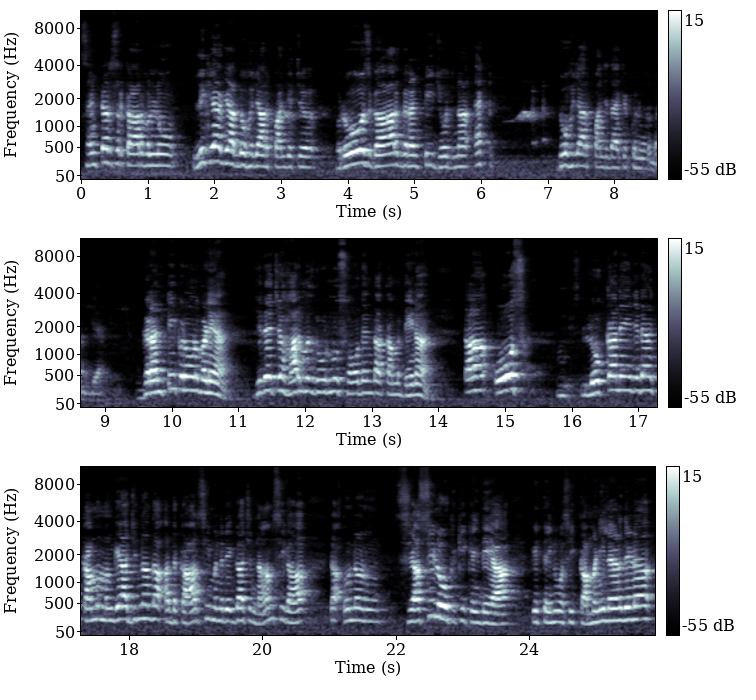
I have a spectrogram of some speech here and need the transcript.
ਸੈਂਟਰ ਸਰਕਾਰ ਵੱਲੋਂ ਲਿਖਿਆ ਗਿਆ 2005 ਚ ਰੋਜ਼ਗਾਰ ਗਰੰਟੀ ਯੋਜਨਾ ਐਕਟ 2005 ਦਾ ਇੱਕ ਕਾਨੂੰਨ ਬਣ ਗਿਆ। ਗਰੰਟੀ ਕਾਨੂੰਨ ਬਣਿਆ, ਜਿਹਦੇ ਚ ਹਰ ਮਜ਼ਦੂਰ ਨੂੰ 100 ਦਿਨ ਦਾ ਕੰਮ ਦੇਣਾ। ਤਾਂ ਉਸ ਲੋਕਾਂ ਨੇ ਜਿਹੜਾ ਕੰਮ ਮੰਗਿਆ, ਜਿਨ੍ਹਾਂ ਦਾ ਅਧਿਕਾਰ ਸੀ, ਮਨਰੇਗਾ 'ਚ ਨਾਮ ਸੀਗਾ, ਤਾਂ ਉਹਨਾਂ ਨੂੰ ਸਿਆਸੀ ਲੋਕ ਕੀ ਕਹਿੰਦੇ ਆ ਕਿ ਤੈਨੂੰ ਅਸੀਂ ਕੰਮ ਨਹੀਂ ਲੈਣ ਦੇਣਾ।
